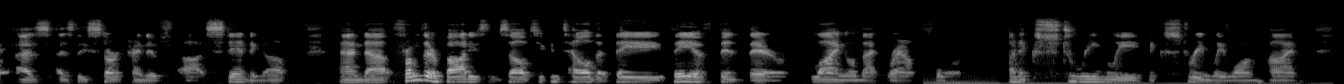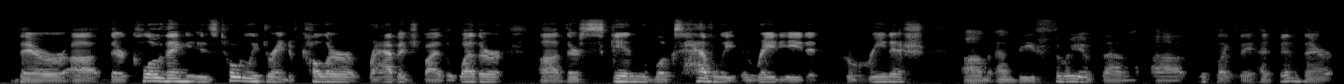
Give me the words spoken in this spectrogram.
as as they start kind of uh, standing up, and uh, from their bodies themselves, you can tell that they they have been there, lying on that ground for an extremely extremely long time. Their uh, their clothing is totally drained of color, ravaged by the weather. Uh, their skin looks heavily irradiated, greenish, um, and the three of them uh, look like they had been there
